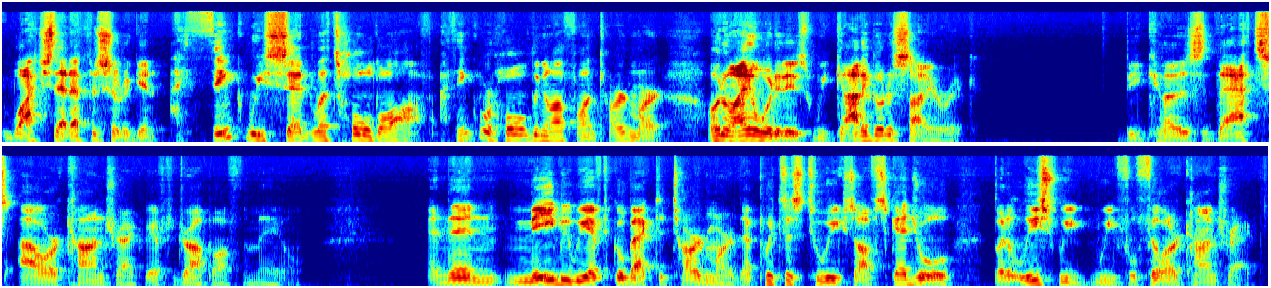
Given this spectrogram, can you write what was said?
watch that episode again, I think we said let's hold off. I think we're holding off on Tardmart. Oh no, I know what it is. We got to go to Cyric because that's our contract. We have to drop off the mail, and then maybe we have to go back to Tardmart. That puts us two weeks off schedule, but at least we we fulfill our contract,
